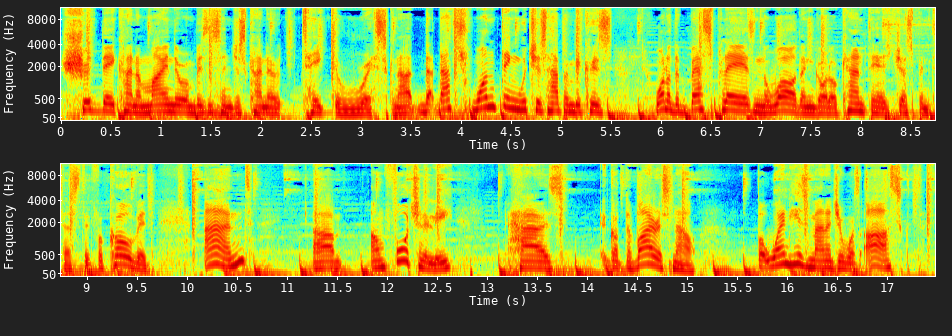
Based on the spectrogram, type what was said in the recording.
should they kind of mind their own business and just kind of take the risk? Now, th- that's one thing which has happened because one of the best players in the world, N'Golo Kante, has just been tested for COVID. And um, unfortunately, has got the virus now. But when his manager was asked,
